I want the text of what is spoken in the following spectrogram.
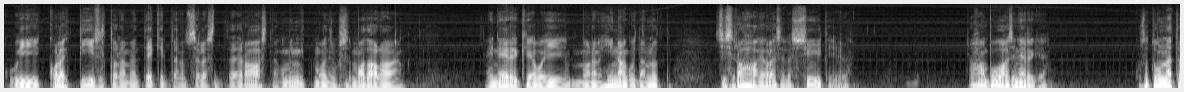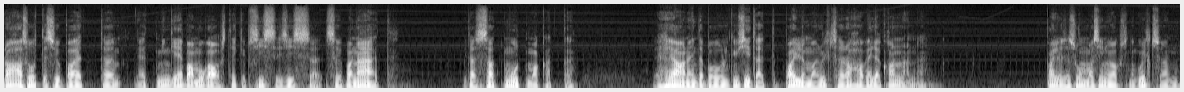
kui kollektiivselt oleme tekitanud sellest äh, rahast nagu mingit moodi niisuguse madala energia või me oleme hinnanguid andnud, siis raha ei ole selles süüdi ju. raha on puhas energia kui sa tunned raha suhtes juba, et, et mingi ebamugavus tekib sisse, siis sa juba näed, mida sa saad muutma hakata. ja hea on enda puhul küsida, et palju ma üldse raha välja kannan. palju see summa sinu jaoks nagu üldse on,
